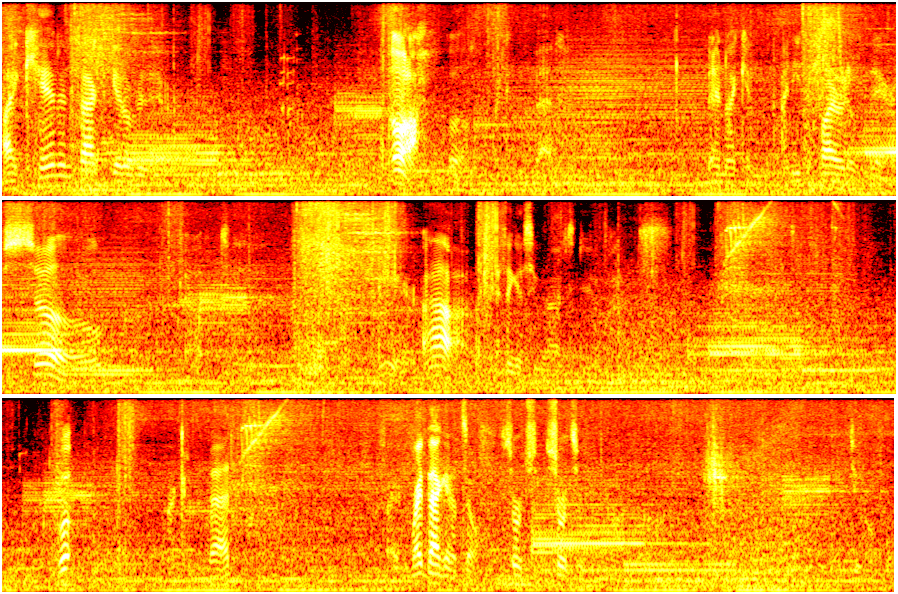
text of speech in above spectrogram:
I can, in fact, get over there. Oh, oh, that could be bad. And I can, I need to fire it over there. So, got here. Ah, I think I see what I have to do. Whoa, not gonna be bad. Fire right back at itself. Short, short circuit. Too hopeful.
